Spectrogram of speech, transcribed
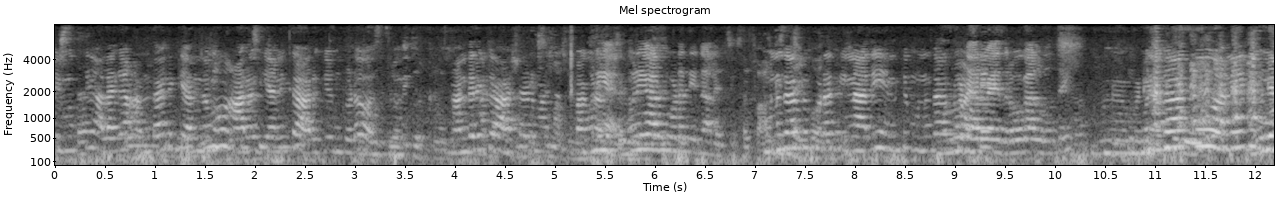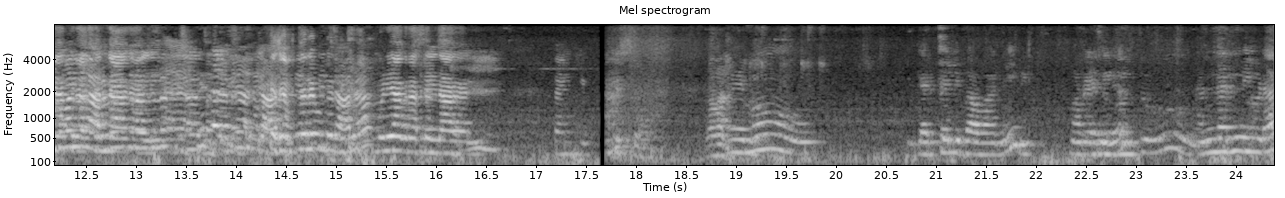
విముక్తి అలాగే అందానికి అందము ఆరోగ్యానికి ఆరోగ్యం కూడా వస్తుంది. అందరికీ ఆషాఢ మాసం శుభాకాంక్షలు. మునిగాకు కూడా తినాలి. మునగాకు కూడా తినాలి. ఎందుకు పోతాయి. మునగాకు అనేది మూడు వందల అరవై ఐదు రోజులు తినొచ్చని అది ఆరోగ్యానికి చాలా థ్యాంక్ యూ మేము గరిపెల్లి భవాని మా అందరినీ కూడా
